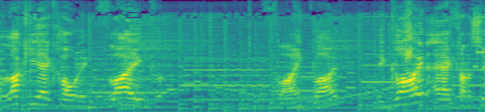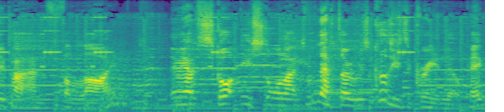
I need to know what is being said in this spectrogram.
Lucky Egg holding Flying, Flying Glide, the Glide, Air Cutter Super, and Fly. Then we have Scott, the Snorlax with leftovers because he's a greedy little pig,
